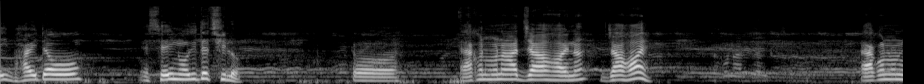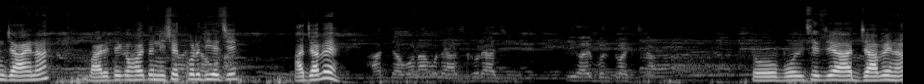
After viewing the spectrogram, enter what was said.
এই ভাইটাও সেই নদীতে ছিল। তো এখন মনে আর যাওয়া হয় না। যা হয়? এখন যায় না। বাড়ি থেকে হয়তো নিষেধ করে দিয়েছে। আর যাবে? তো বলছে যে আর যাবে না।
